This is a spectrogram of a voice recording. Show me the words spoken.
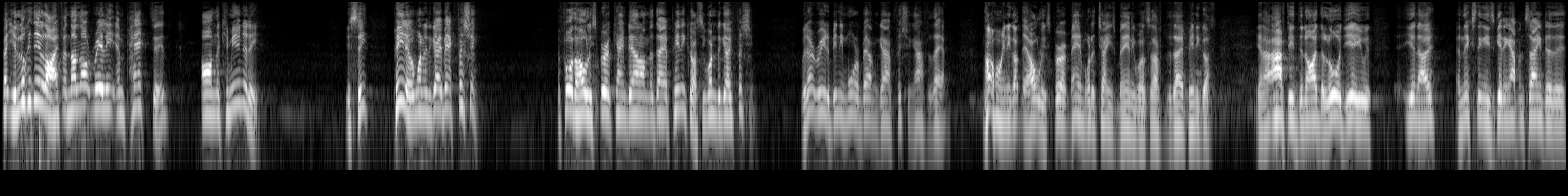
but you look at their life and they're not really impacted on the community. You see, Peter wanted to go back fishing before the Holy Spirit came down on the day of Pentecost. He wanted to go fishing. We don't read any more about him going fishing after that. Not when he got that Holy Spirit. Man, what a changed man he was after the day of Pentecost. You know, after he denied the Lord, yeah, he was, you know, and next thing he's getting up and saying to the,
